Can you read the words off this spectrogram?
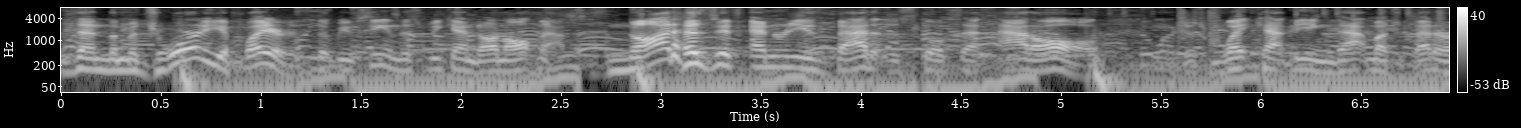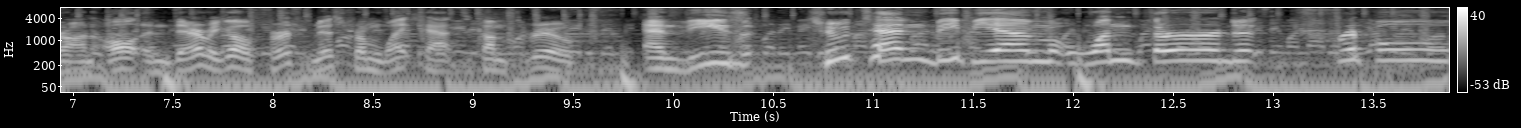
than the majority of players that we've seen this weekend on alt maps. Not as if Henry is bad at the skill set at all, just White Cat being that much better on alt. And there we go, first miss from White Cat to come through. And these 210 BPM, one third triple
